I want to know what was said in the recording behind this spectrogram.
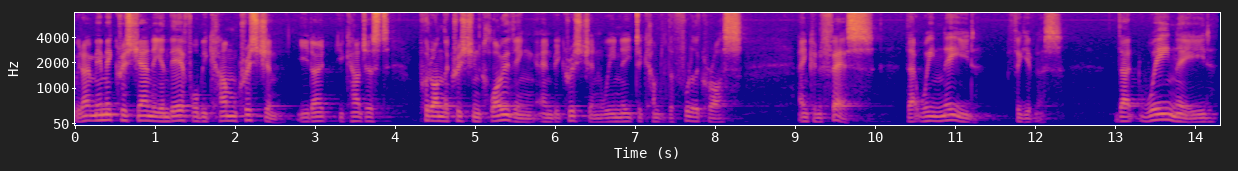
We don't mimic Christianity and therefore become Christian. You, don't, you can't just put on the Christian clothing and be Christian, we need to come to the foot of the cross and confess that we need forgiveness, that we need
